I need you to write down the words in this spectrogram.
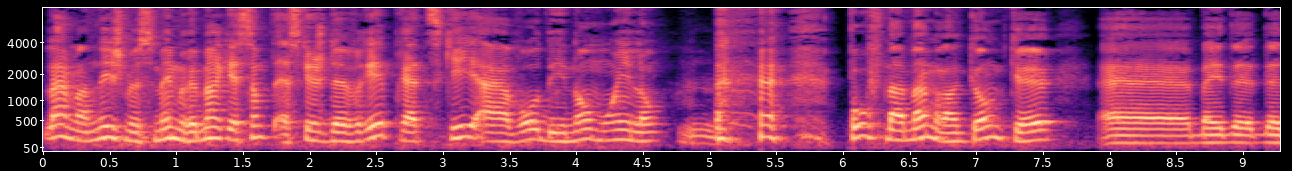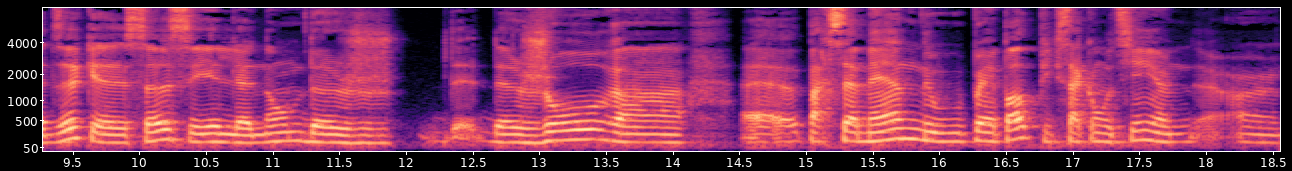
Là, à un moment donné, je me suis même remis en question, est-ce que je devrais pratiquer à avoir des noms moins longs? Mm. Pour finalement me rendre compte que euh, ben de, de dire que ça, c'est le nombre de, de jours en, euh, par semaine ou peu importe, puis que ça contient un, un,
